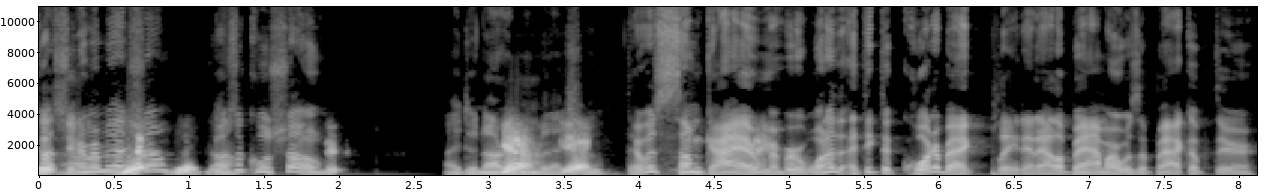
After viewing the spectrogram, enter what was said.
Gus, you remember that Yep, show? yep. That was a cool show. I do not Yeah, remember that yeah. show. There was some guy I remember. One of the, I think the quarterback played at Alabama or was a backup there.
